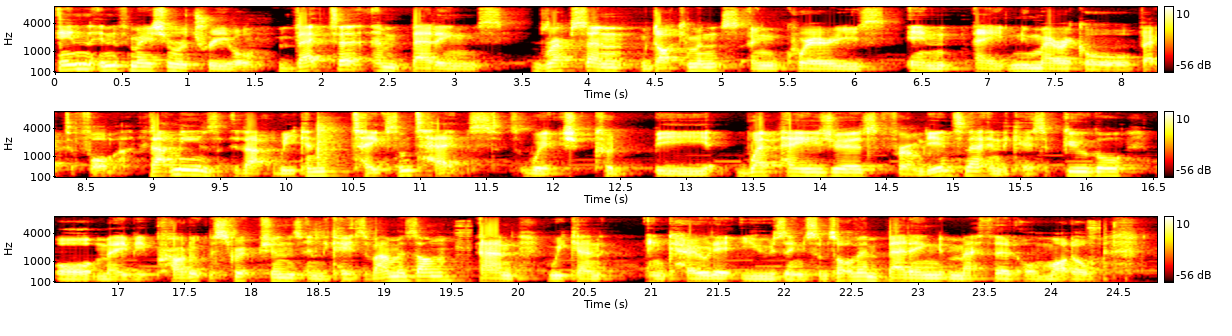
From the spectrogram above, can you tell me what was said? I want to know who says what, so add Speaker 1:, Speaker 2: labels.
Speaker 1: In information retrieval, vector embeddings represent documents and queries in a numerical vector format. That means that we can take some text, which could be web pages from the internet in the case of Google, or maybe product descriptions in the case of Amazon, and we can encode it using some sort of embedding method or model,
